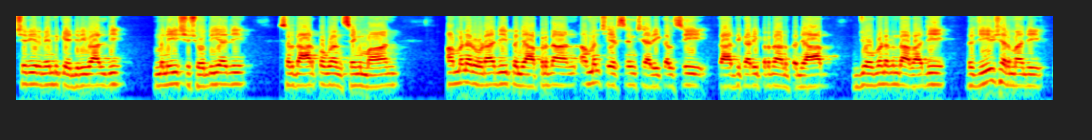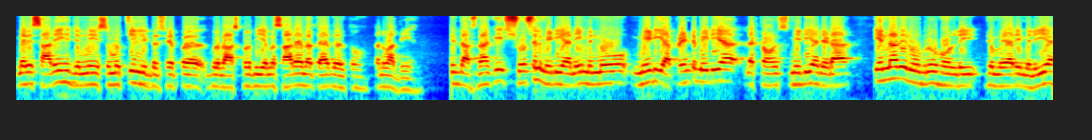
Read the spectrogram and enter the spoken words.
Shri Arvind Kejriwal ji, Manish Sisodia ਜੀ, ਸਰਦਾਰ ਭਗਵੰਤ ਸਿੰਘ ਮਾਨ, ਅਮਨ ਅਰੋੜਾ ਜੀ, ਪੰਜਾਬ ਪ੍ਰਧਾਨ, ਅਮਨ ਸ਼ੇਰ ਸਿੰਘ ਸ਼ਹਿਰੀ ਕਲਸੀ, ਕਾਰਜਕਾਰੀ ਪ੍ਰਧਾਨ ਪੰਜਾਬ, ਜੋਬਨ ਰੰਧਾਵਾ ਜੀ, ਰਜੀਵ ਸ਼ਰਮਾ ਜੀ, ਮੇਰੇ ਸਾਰੀ ਹੀ ਜਿੰਨੀ ਸਮੁੱਚੀ ਲੀਡਰਸ਼ਿਪ ਗੁਰਦਾਸਪੁਰ ਦੀ ਹੈ, ਮੈਂ ਸਾਰਿਆਂ ਦਾ ਤਹਿ ਦਿਲ ਤੋਂ ਧੰਨਵਾਦੀ ਹਾਂ। ਇਹ ਦੱਸਦਾ ਕਿ ਸੋਸ਼ਲ ਮੀਡੀਆ ਨਹੀਂ, ਮੈਨੂੰ media, print media electronics media ਜਿਹੜਾ, ਇਹਨਾਂ ਦੇ ਰੂਬਰੂ ਹੋਣ ਲਈ ਜ਼ਿੰਮੇਵਾਰੀ ਮਿਲੀ ਹੈ।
